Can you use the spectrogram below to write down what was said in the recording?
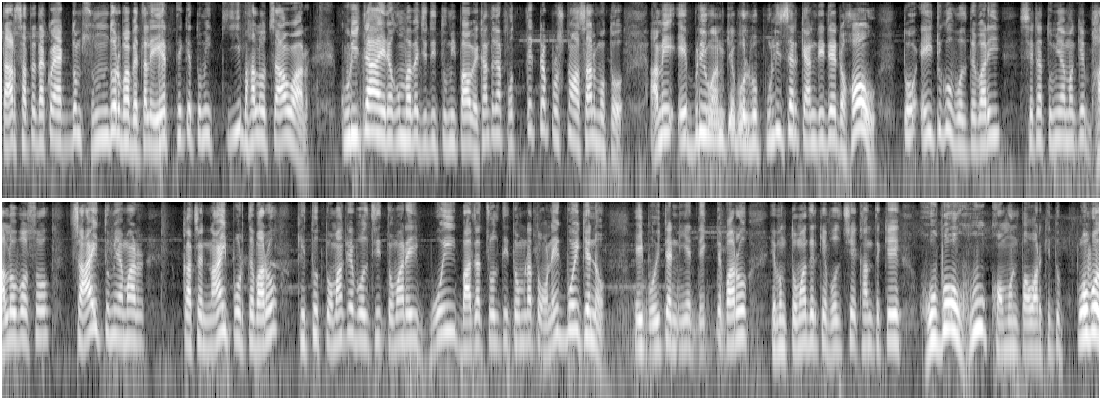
তার সাথে দেখো একদম সুন্দরভাবে, তাহলে এর থেকে তুমি কি ভালো চাও আর কুড়িটা এরকমভাবে যদি তুমি পাও, এখান থেকে প্রত্যেকটা প্রশ্ন আসার মতো। আমি এভরি ওয়ানকে বলব, পুলিশের ক্যান্ডিডেট হও, তো এইটুকু বলতে পারি, সেটা তুমি আমাকে ভালোবাসো, চাই তুমি আমার কাছে নাই পড়তে পারো, কিন্তু তোমাকে বলছি, তোমার এই বই বাজার চলতি, তোমরা তো অনেক বই কেনো। এই বইটা নিয়ে দেখতে পারো এবং তোমাদেরকে বলছি, এখান থেকে হুবহু কমন পাওয়ার কিন্তু প্রবল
